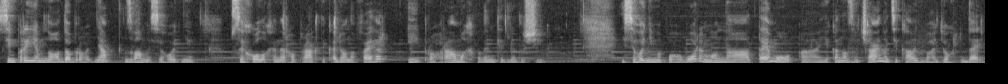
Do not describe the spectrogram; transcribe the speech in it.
Всім приємного доброго дня! З вами сьогодні психолог-енергопрактик Альона Фегер і програма Хвилинки для душі. І сьогодні ми поговоримо на тему, е, яка надзвичайно цікавить багатьох людей.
